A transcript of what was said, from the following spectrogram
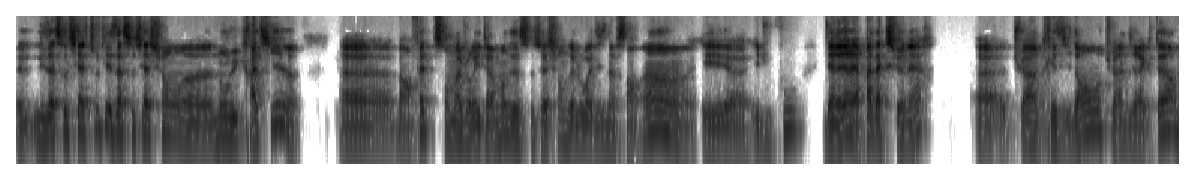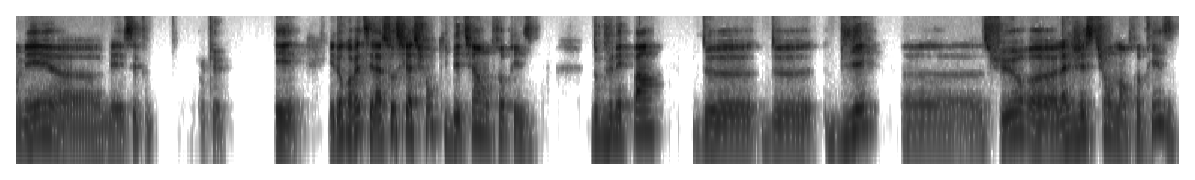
les associations, toutes les associations euh, non lucratives, euh, bah, en fait, sont majoritairement des associations de loi 1901 et, et du coup, derrière, il n'y a pas d'actionnaire. Tu as un président, tu as un directeur, mais mais c'est tout. Ok. Et, et donc, en fait, c'est l'association qui détient l'entreprise. Donc, je n'ai pas de, de biais euh, sur euh, la gestion de l'entreprise.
